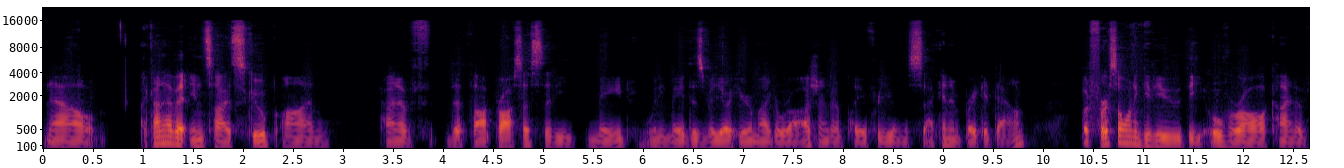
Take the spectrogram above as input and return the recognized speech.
Now, I kind of have an inside scoop on kind of the thought process that he made when he made this video here in my garage. I'm going to play it for you in a second and break it down. But first I want to give you the overall kind of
